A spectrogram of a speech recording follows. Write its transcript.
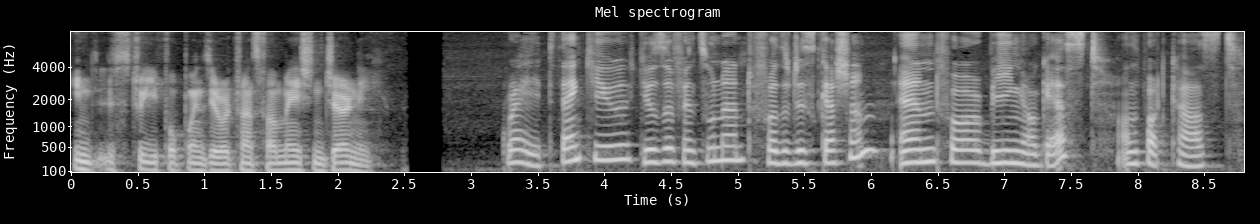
industry 4.0 transformation journey Great. Thank you, Josef and Sunand, for the discussion and for being our guest on the podcast.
